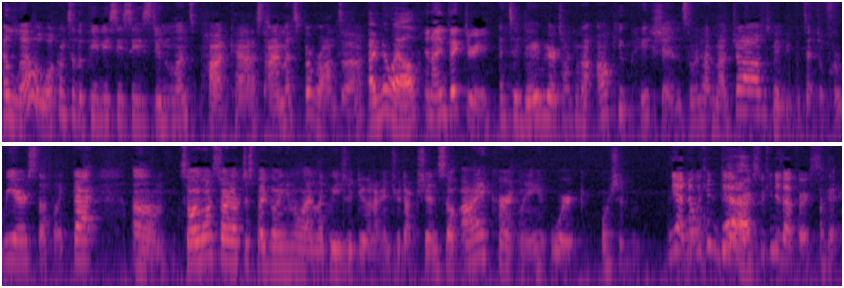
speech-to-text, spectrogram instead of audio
Hello, welcome to the PVCC Student Lens podcast. I'm Esperanza, I'm Noel. And I'm Victory. and today we are talking about occupations. So we're talking about jobs, maybe potential careers, stuff like that. Um, so I want to start off just by going in a line like we usually do in our introduction. So I currently work, or should Yeah, no, we can do Yeah. that first. We can do that first. Okay.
